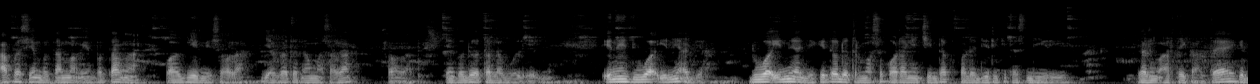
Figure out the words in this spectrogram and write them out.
Apa sih yang pertama? Yang pertama wajib sholat. Jaga tentang masalah sholat. Yang kedua talabul ilmu ini dua ini aja dua ini aja kita udah termasuk orang yang cinta kepada diri kita sendiri. Dalam arti kata kita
